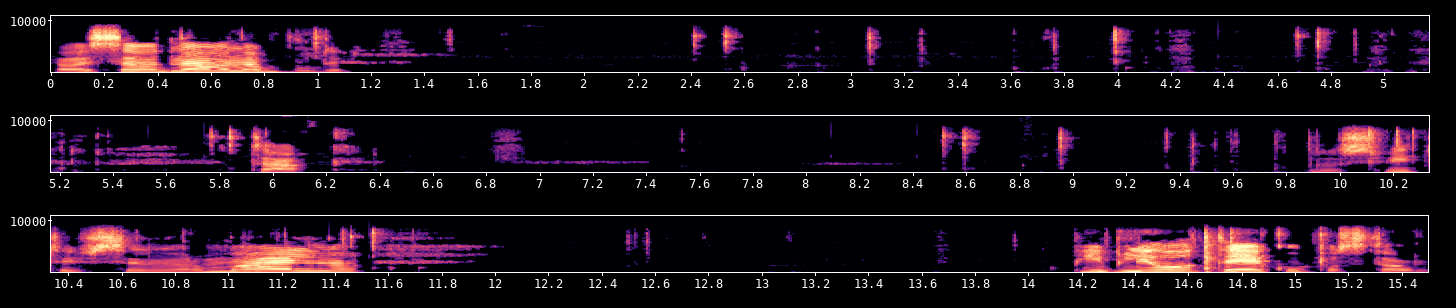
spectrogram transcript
Але все одно вона буде. Так. З освітою все нормально. Бібліотеку поставимо.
